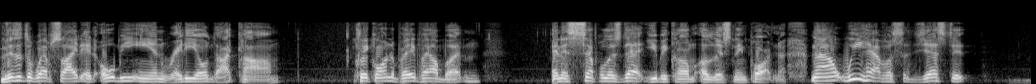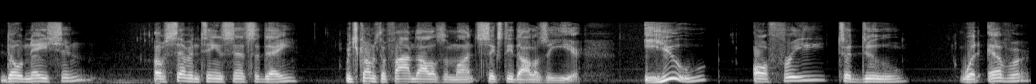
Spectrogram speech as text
Visit the website at obnradio.com, click on the PayPal button, and as simple as that, you become a listening partner. Now, we have a suggested donation of 17 cents a day, which comes to $5 a month, $60 a year. You are free to do whatever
